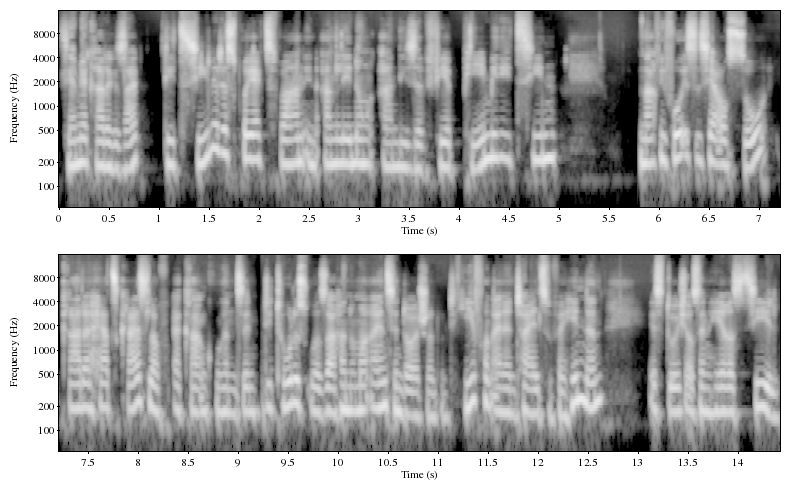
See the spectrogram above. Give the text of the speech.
Sie haben ja gerade gesagt, die Ziele des Projekts waren in Anlehnung an diese 4P-Medizin. Nach wie vor ist es ja auch so, gerade Herz-Kreislauf-Erkrankungen sind die Todesursache Nummer eins in Deutschland. Und hiervon einen Teil zu verhindern, ist durchaus ein hehres Ziel.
